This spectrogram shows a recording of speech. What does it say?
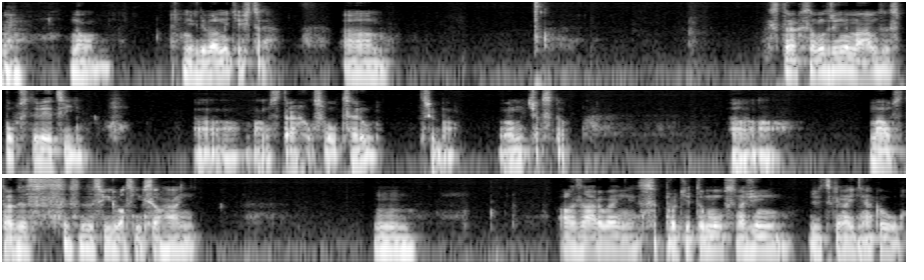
No, někdy velmi těžce. Um, strach samozřejmě mám ze spousty věcí. Uh, mám strach o svou dceru, třeba velmi často. Uh, mám strach ze, ze svých vlastních selhání. Hmm ale zároveň se proti tomu snažím vždycky najít nějakou,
